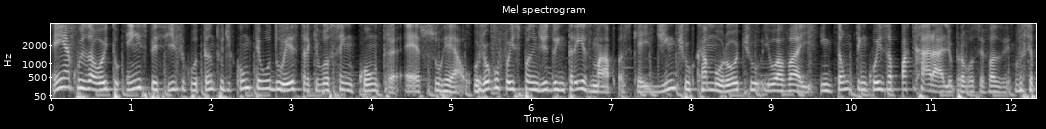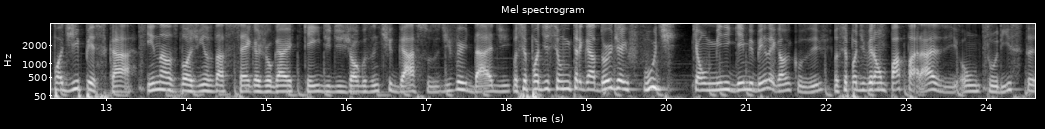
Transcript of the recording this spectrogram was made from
Em Yakuza 8 em específico, o tanto de conteúdo extra que você encontra é surreal. O jogo foi expandido em três mapas, que é Ijincho, Kamurocho e o Havaí. Então tem coisa pra caralho pra você fazer. Você pode ir pescar, ir nas lojinhas da SEGA jogar arcade de jogos antigaços de verdade você pode ser um entregador de iFood que é um minigame bem legal, inclusive. Você pode virar um paparazzi ou um turista.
